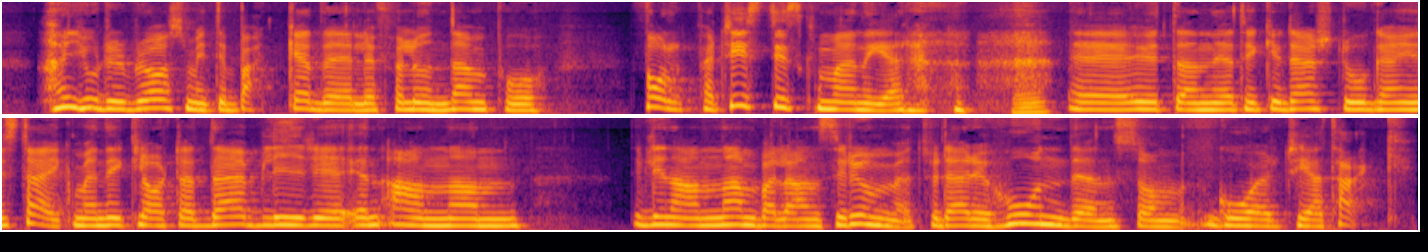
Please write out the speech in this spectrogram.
han gjorde det bra som inte backade eller föll undan på folkpartistisk maner. Mm. eh, utan jag tycker där stod han ju stark. Men det är klart att där blir det en annan det blir en annan balans i rummet, för där är hon den som går till attack.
